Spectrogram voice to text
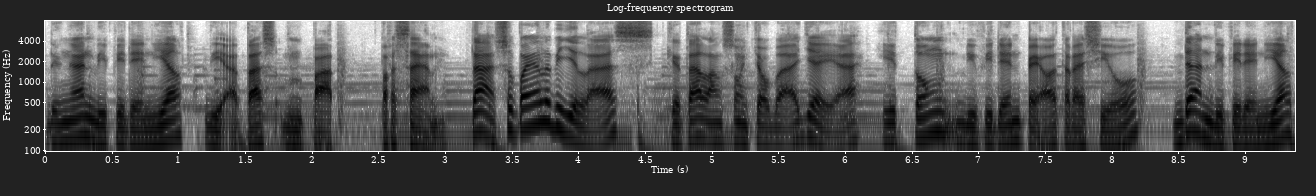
dengan dividen yield di atas 4 Nah, supaya lebih jelas, kita langsung coba aja ya, hitung dividen payout ratio dan dividen yield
